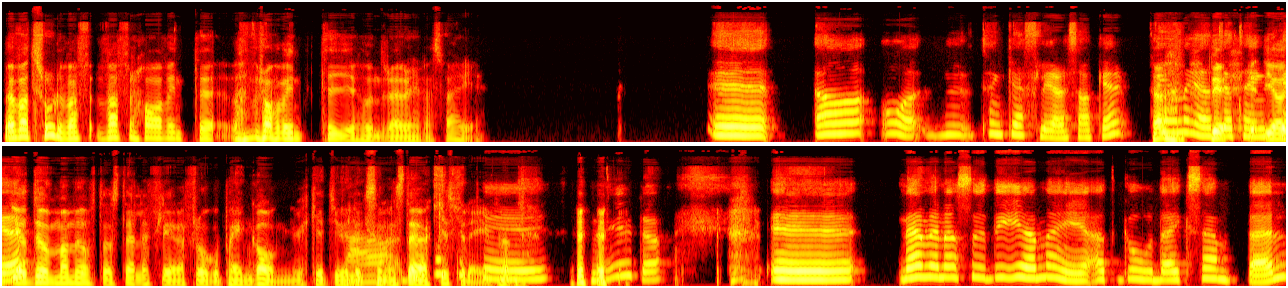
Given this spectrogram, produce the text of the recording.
Men vad tror du, varför, varför har vi inte, varför har vi inte 1000 över hela Sverige? Ja, åh, nu tänker jag flera saker. Det att du, jag tänker... Jag, jag dummar mig ofta och ställer flera frågor på en gång, vilket ju ja, liksom är stökigt för dig. Okay. nej då. Eh, nej, men alltså det ena är att goda exempel.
